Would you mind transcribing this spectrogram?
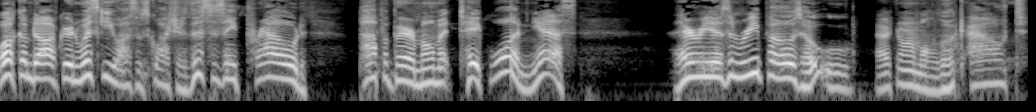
Welcome to Off Grid Whiskey, you awesome squatcher. This is a proud Papa Bear moment. Take one, yes. There he is in repose. Oh, act normal. Look out.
